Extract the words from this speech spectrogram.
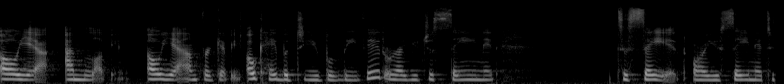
Oh, yeah, I'm loving. Oh yeah i'm forgiving. Okay but do you believe it or are you just saying it to say it or are you saying it to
